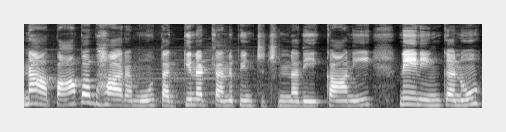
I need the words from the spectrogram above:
నా పాపభారము తగ్గినట్లు అనిపించుచున్నది కానీ నేను ఇంకను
